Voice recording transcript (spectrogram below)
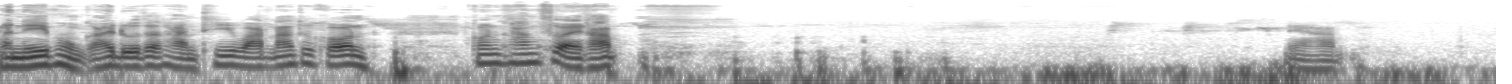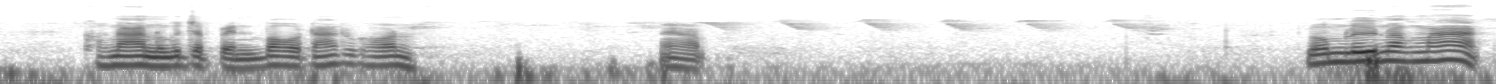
อันนี้ผมก็ให้ดูสถานที่วัดนะทุกคนค่อนข้างสวยครับ เนี่ยครับ ข้างหน้านู้นก็จะเป็นโบสถ์นะทุกคนนะครับลมลื่นมากๆ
